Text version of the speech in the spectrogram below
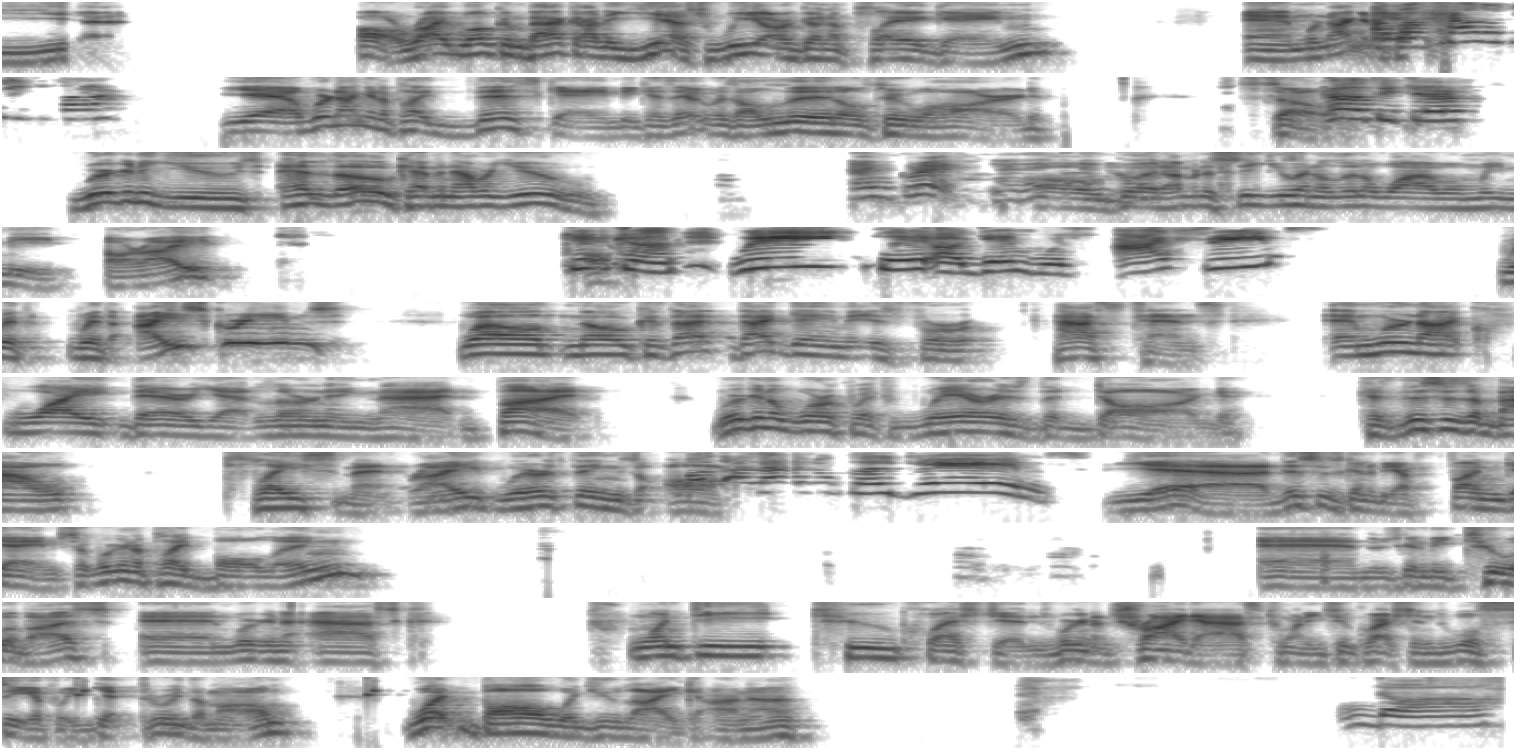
Yeah. All right. Welcome back Anna yes. We are going to play a game. And we're not going to. About Halloween. Yeah, we're not going to play this game because it was a little too hard. So Hello, teacher. we're going to use. Hello, Kevin. How are you? I'm great. Oh, good. I'm going to see you in a little while when we meet. All right. Teacher, we play a game with ice creams. With with ice creams? Well, no, because that that game is for past tense, and we're not quite there yet learning that. But we're gonna work with where is the dog? Because this is about placement, right? Where things oh, are. I like to play games. Yeah, this is going to be a fun game. So we're going to play bowling. Oh, and there's going to be two of us, and we're going to ask 22 questions. We're going to try to ask 22 questions. We'll see if we get through them all. What ball would you like, Anna? The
